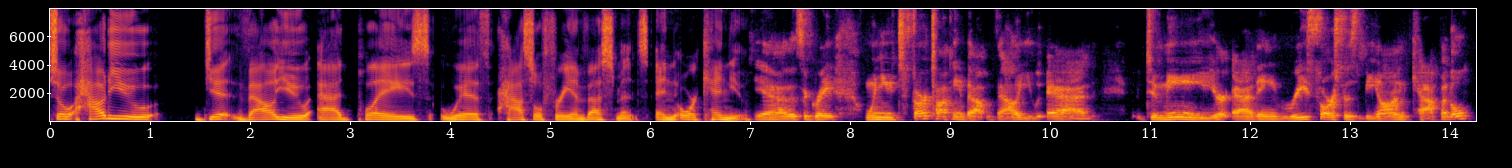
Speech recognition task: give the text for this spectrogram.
So, how do you get value add plays with hassle free investments? And or can you? Yeah that's a great when you start talking about value add to me you're adding resources beyond capital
